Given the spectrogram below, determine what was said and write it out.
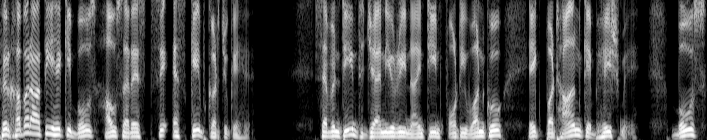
फिर खबर आती है कि बोस हाउस अरेस्ट से एस्केप कर चुके हैं। सेवनटीन जनवरी 1941 को एक पठान के भेष में बोस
